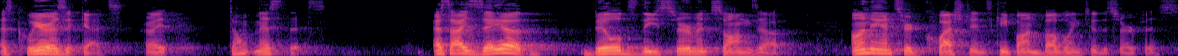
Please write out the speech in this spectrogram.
as clear as it gets, right? Don't miss this. As Isaiah builds these servant songs up, unanswered questions keep on bubbling to the surface.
